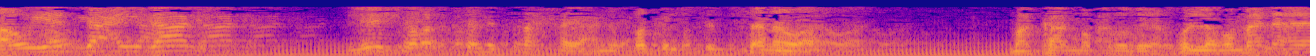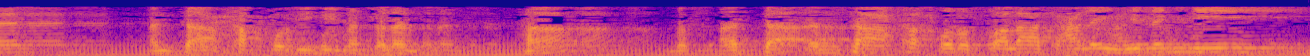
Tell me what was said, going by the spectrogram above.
أو يدعي ذلك ليش رأسا تنحى يعني قتل ست سنوات. ما كان مفروض يقول له من أنت أنت أحق به مثلا. ها؟ بس أنت, أنت أحق بالصلاة عليه مني.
